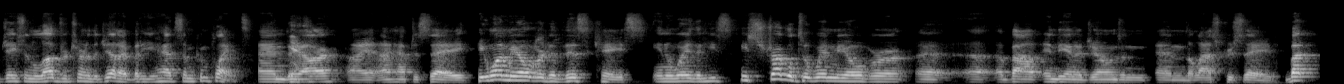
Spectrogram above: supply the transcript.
Jason loved Return of the Jedi, but he had some complaints, and they are, I, I have to say, he won me over to this case in a way that he's he struggled to win me over uh, uh, about Indiana Jones and and the Last Crusade, but.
